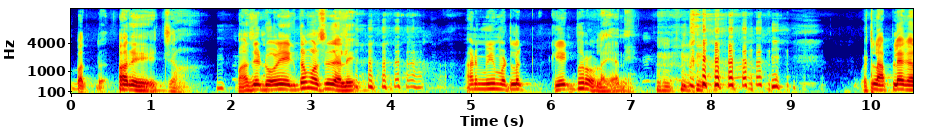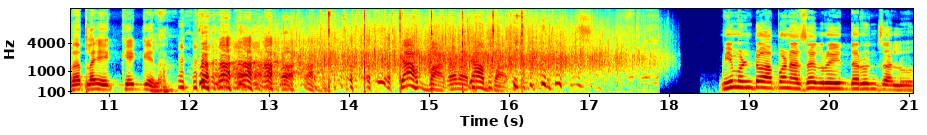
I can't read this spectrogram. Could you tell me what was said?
बघतोय. अरे चहा माझे डोळे एकदम असे झाले. आणि मी म्हटलं केक भरवला याने. म्हटलं आपल्या घरातला एक केक गेला. क्या बात क्या बात. मी म्हणतो आपण असं गृहीत धरून चालू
